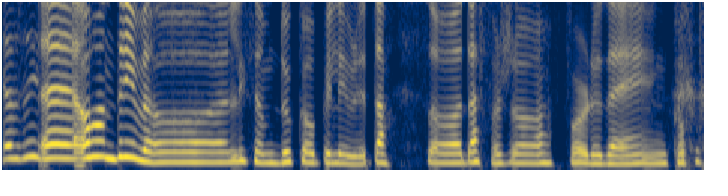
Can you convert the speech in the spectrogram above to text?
Ja, så- Eh, og han driver og liksom dukker opp i livet ditt, da. Så derfor så får du det i en kopp.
